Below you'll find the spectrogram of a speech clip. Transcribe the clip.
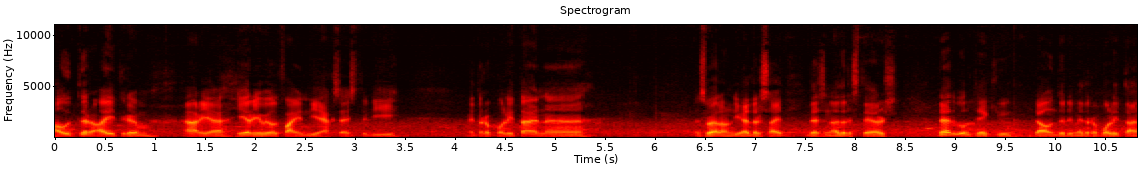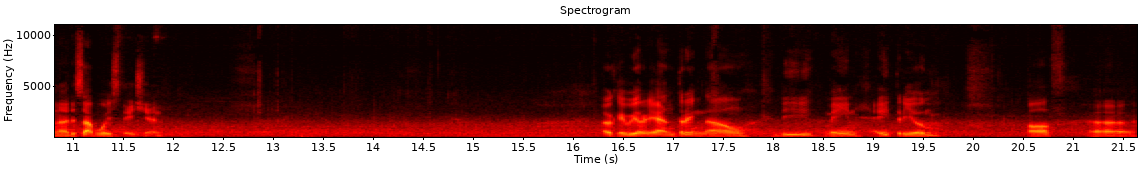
outer atrium area. Here you will find the access to the Metropolitana as well on the other side. There's another stairs that will take you down to the Metropolitana, the subway station. Okay, we are entering now the main atrium of uh,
